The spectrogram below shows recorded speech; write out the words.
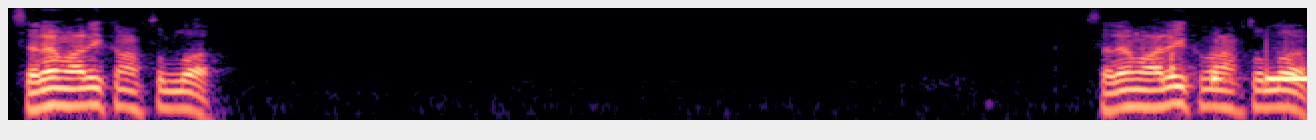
السلام عليكم ورحمة الله. السلام عليكم ورحمة الله.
